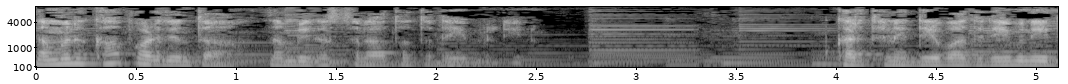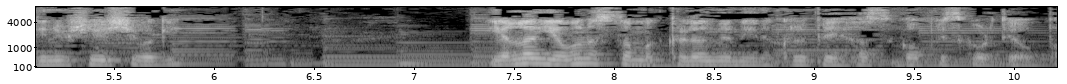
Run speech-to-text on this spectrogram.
ನಮ್ಮನ್ನು ಕಾಪಾಡಿದಂತ ನಂಬಿಗಸ್ತನಾದಂತ ದೇವರು ನೀನು. ಕರ್ತನೆ, ದೇವಾದ, ದೇವನೇ ದಿನ ವಿಶೇಷವಾಗಿ ಎಲ್ಲ ಯವನಸ್ಥ ಮಕ್ಕಳನ್ನು ನೀನು ಕೃಪೆ ಹಸ್ಗೊಪ್ಪಿಸಿಕೊಡ್ತೇವಪ್ಪ.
